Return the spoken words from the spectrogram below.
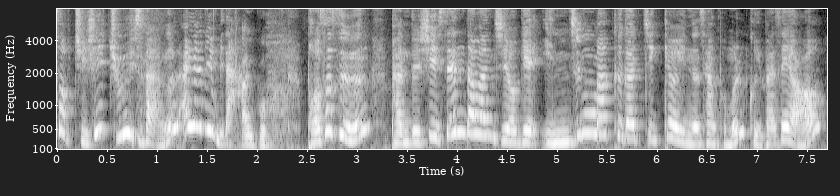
섭취 시 주의사항을 알려드립니다. 아이고. 버섯은 반드시 센다완 지역에 인증 마크가 찍혀 있는 상품을 구입하세요.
